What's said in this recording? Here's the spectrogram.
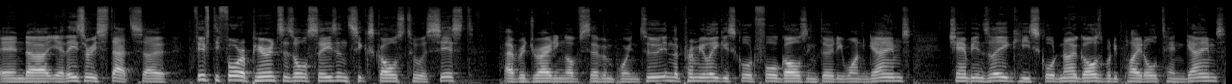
And uh, yeah, these are his stats. So 54 appearances all season, 6 goals, 2 assists average rating of 7.2. In the Premier League, he scored 4 goals in 31 games. Champions League, he scored no goals, but he played all 10 games.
